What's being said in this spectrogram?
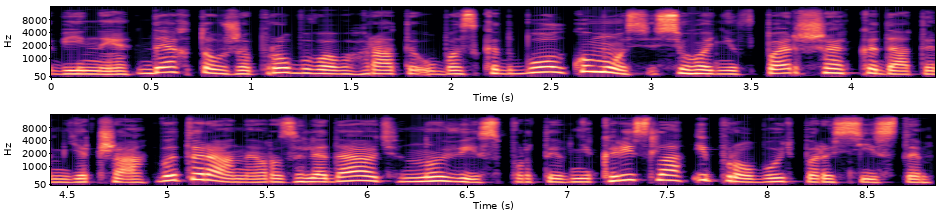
війни. Дехто вже пробував грати у баскетбол, комусь сьогодні вперше кидати м'яча. Ветерани розглядають нові спортивні крісла і пробують пересісти.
